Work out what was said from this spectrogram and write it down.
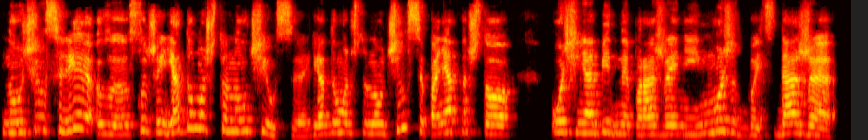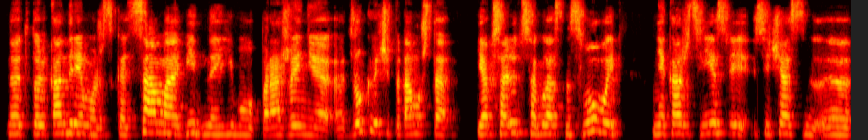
научился ли? Э, слушай, я думаю, что научился. Я думаю, что научился. Понятно, что очень обидное поражение. И, может быть, даже, но это только Андрей может сказать, самое обидное его поражение э, Джоковича, потому что я абсолютно согласна с Вовой. Мне кажется, если сейчас э,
